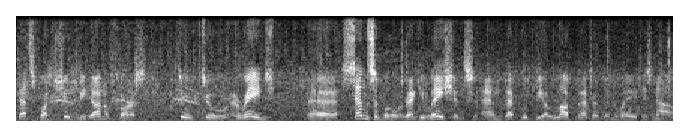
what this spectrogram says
that's what should be done, of course, to, to arrange uh, sensible regulations, and that would be a lot better than the way it is now.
